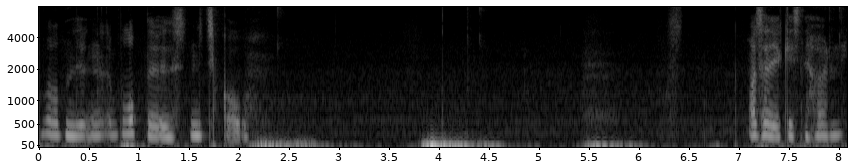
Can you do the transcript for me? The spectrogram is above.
Було б не- було б не, не цікаво. Оце якийсь негарний.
